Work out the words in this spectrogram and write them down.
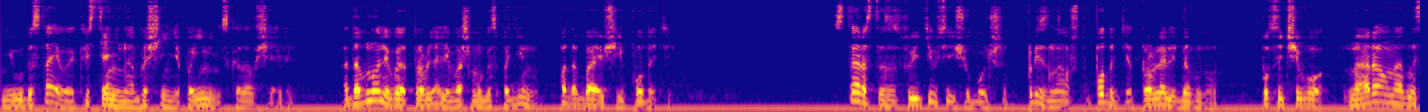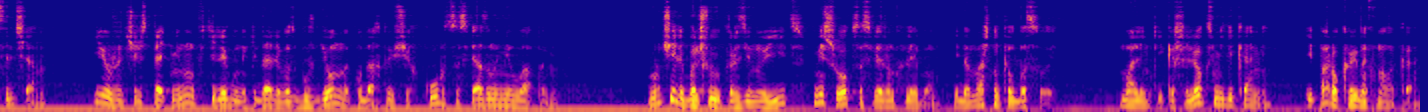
не удостаивая крестьянина обращения по имени, сказал Щавель. А давно ли вы отправляли вашему господину подобающие подати? Староста засуетился еще больше, признал, что подати отправляли давно, после чего наорал на односельчан, и уже через пять минут в телегу накидали возбужденно кудахтающих кур со связанными лапами. Вручили большую корзину яиц, мешок со свежим хлебом и домашней колбасой, маленький кошелек с медиками и пару крынок молока.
